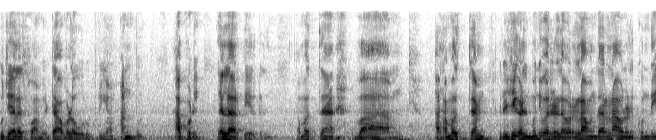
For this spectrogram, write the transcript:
குஜேல சுவாமிகிட்ட அவ்வளோ ஒரு பிரியம் அன்பு. அப்படி எல்லார்ட்டையும் இருக்குது. சமஸ்த சமஸ்த ரிஷிகள் முனிவர்கள் அவரெல்லாம் வந்தாருன்னா அவர்களுக்கு வந்து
